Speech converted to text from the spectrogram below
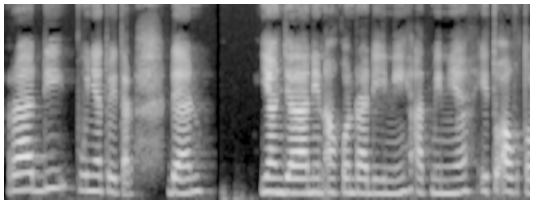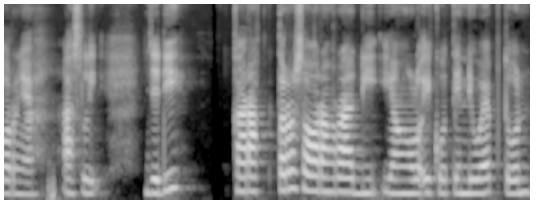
Radi punya Twitter. Dan yang jalanin akun Radi ini, adminnya, itu autornya, asli. Jadi, karakter seorang Radi yang lo ikutin di webtoon,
